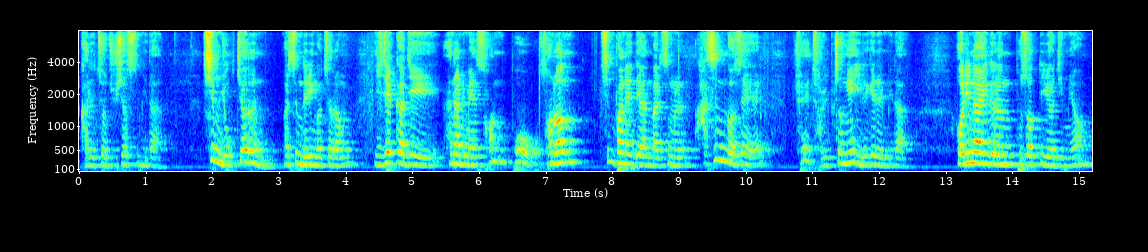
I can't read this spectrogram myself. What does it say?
가르쳐 주셨습니다. 16절은 말씀드린 것처럼 이제까지 하나님의 선포, 선언, 심판에 대한 말씀을 하신 것에 최절정에 이르게 됩니다. 어린아이들은 부서뜨려지며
